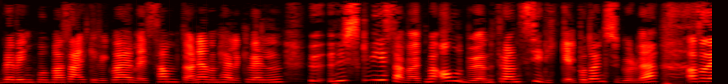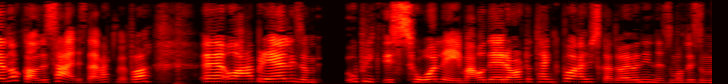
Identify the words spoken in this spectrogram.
ble vendt mot meg, så jeg ikke fikk være med i samtalen gjennom hele kvelden. Hun, hun skvisa meg ut med albuen fra en sirkel på dansegulvet. Altså, det er noe av det særeste jeg har vært med på. Eh, og jeg ble liksom oppriktig så lei meg, og det er rart å tenke på. Jeg husker at det var en venninne som måtte liksom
